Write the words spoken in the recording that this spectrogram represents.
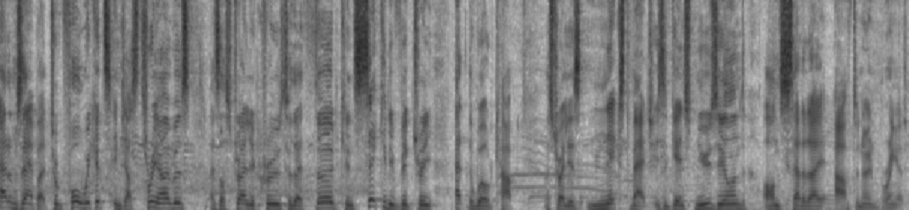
Adam Zampa took four wickets in just three overs as Australia cruised to their third consecutive victory at the World Cup. Australia's next match is against New Zealand on Saturday afternoon. Bring it.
